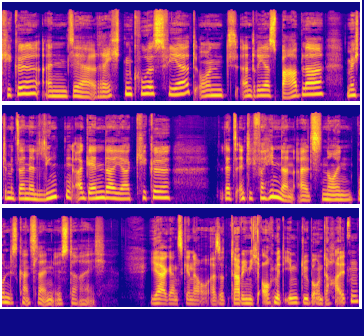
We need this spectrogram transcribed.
Kickel einen sehr rechten Kurs fährt und Andreas Babler möchte mit seiner linken Agenda ja Kickel letztendlich verhindern als neuen Bundeskanzler in Österreich. Ja, ganz genau. Also da habe ich mich auch mit ihm drüber unterhalten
